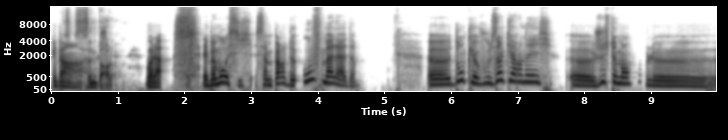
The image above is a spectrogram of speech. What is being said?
eh ben, ça, ça me parle. Voilà. Et ben moi aussi, ça me parle de ouf malade. Euh, donc vous incarnez euh, justement le,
